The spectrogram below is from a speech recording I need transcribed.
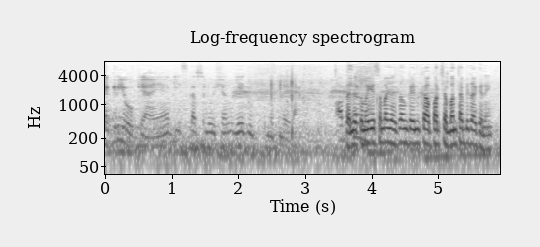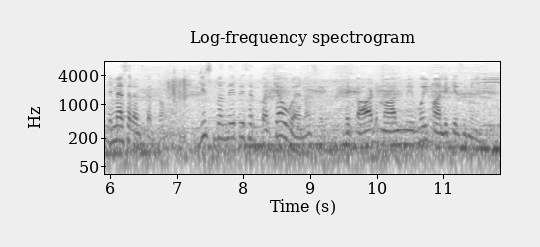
एग्री होके आए हैं कि इसका सोल्यूशन ये निकलेगा। अब पहले तो मैं ये समझ आता हूँ कि इनका पर्चा बनता भी था कि नहीं? नहीं, मैं सर अर्ज़ करता हूँ। जिस बंदे पे सर पर्चा हुआ है ना सर रिकॉर्ड माल में वही मालिक है ज़मीन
